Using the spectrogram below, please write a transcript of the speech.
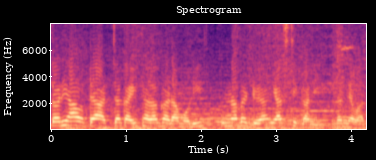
तर ह्या होत्या आजच्या काही ठळक घडामोडी. पुन्हा भेटूया याच ठिकाणी. धन्यवाद.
